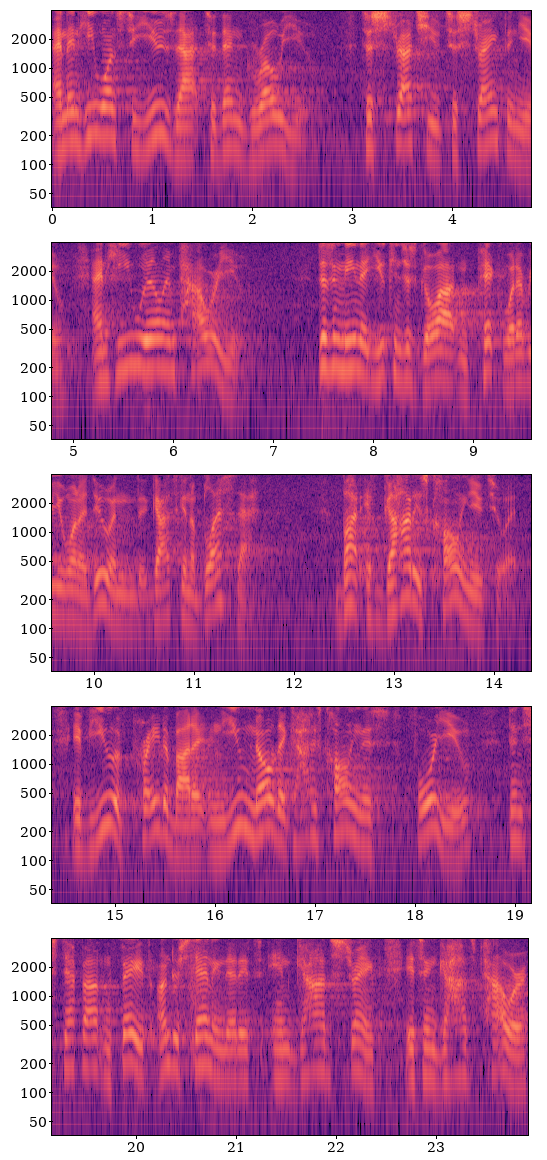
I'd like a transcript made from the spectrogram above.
And then He wants to use that to then grow you, to stretch you, to strengthen you. And He will empower you. Doesn't mean that you can just go out and pick whatever you want to do and God's going to bless that. But if God is calling you to it, if you have prayed about it and you know that God is calling this for you, then step out in faith, understanding that it's in God's strength, it's in God's power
